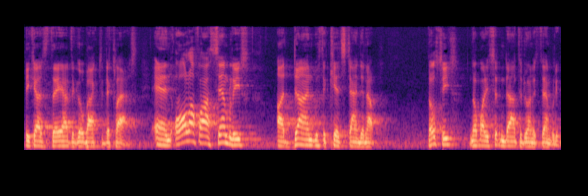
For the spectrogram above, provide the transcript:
because they have to go back to their class. And all of our assemblies are done with the kids standing up. Those seats, nobody sitting down to do an assembly.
